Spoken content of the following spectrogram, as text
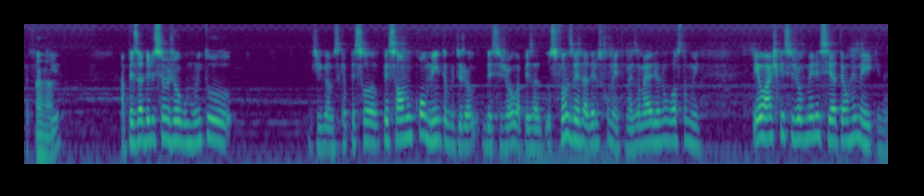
Pra franquia. Apesar dele ser um jogo muito. Digamos que a pessoa, o pessoal não comenta muito jogo, desse jogo, apesar os fãs verdadeiros comentam, mas a maioria não gosta muito. Eu acho que esse jogo merecia até um remake, né?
